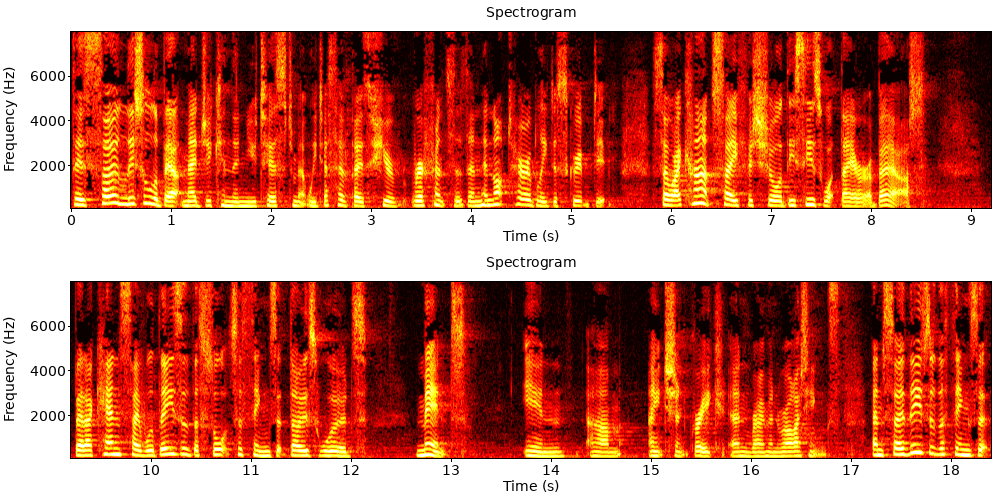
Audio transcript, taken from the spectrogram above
there's so little about magic in the New Testament, we just have those few references, and they're not terribly descriptive. So I can't say for sure this is what they are about. But I can say, well, these are the sorts of things that those words meant in um, ancient Greek and Roman writings. And so these are the things that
